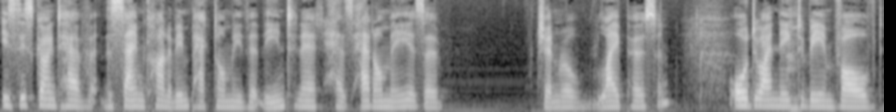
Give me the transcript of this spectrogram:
is this going to have the same kind of impact on me that the internet has had on me as a general layperson? Or do I need to be involved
